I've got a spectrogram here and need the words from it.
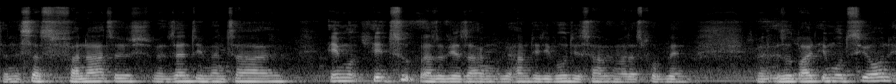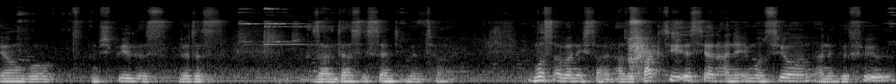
Dann ist das fanatisch, sentimental. Also wir sagen, wir haben die Devotees haben immer das Problem. Sobald Emotion irgendwo im Spiel ist, wird es sagen, das ist sentimental. Muss aber nicht sein. Also Bhakti ist ja eine Emotion, ein Gefühl.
